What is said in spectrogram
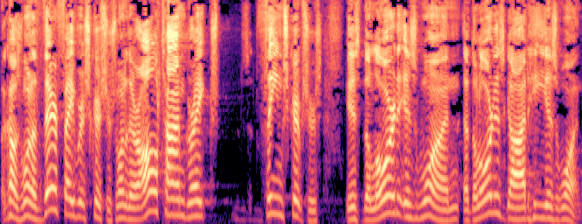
because one of their favorite scriptures, one of their all-time great theme scriptures is the Lord is one, uh, the Lord is God, He is one.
